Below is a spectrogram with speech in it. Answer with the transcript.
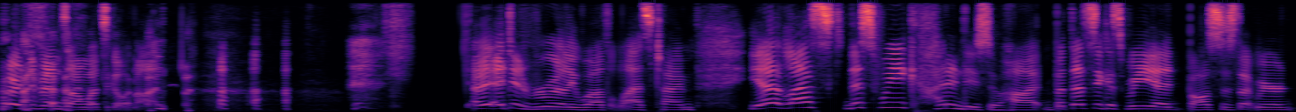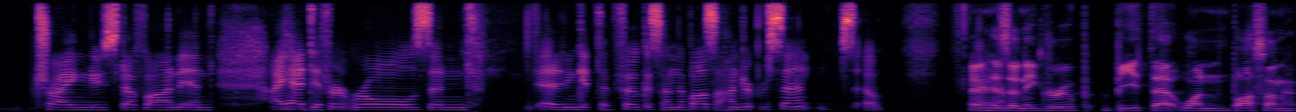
or it depends on what's going on. I, I did really well the last time. Yeah, last this week I didn't do so hot, but that's because we had bosses that we were trying new stuff on, and I had different roles, and I didn't get to focus on the boss 100. percent So And has any group beat that one boss on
